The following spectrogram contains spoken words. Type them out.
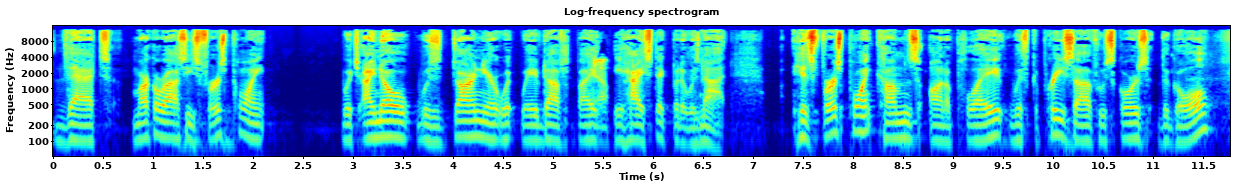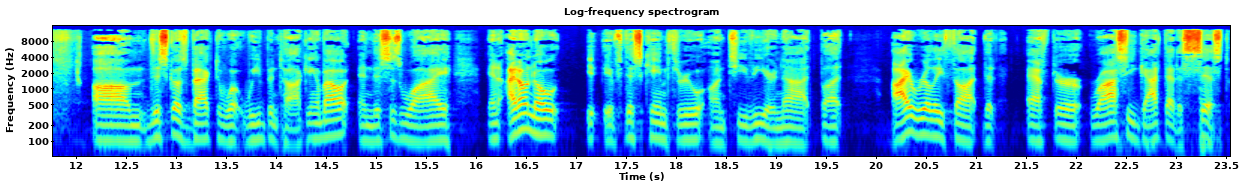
that Marco Rossi's first point, which I know was darn near waved off by yeah. a high stick, but it was not his first point comes on a play with Kaprizov, who scores the goal. Um, this goes back to what we've been talking about, and this is why. And I don't know if, this came through on TV or not, but I really thought that after Rossi got that assist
